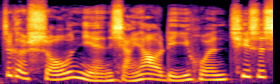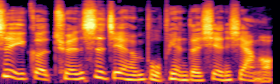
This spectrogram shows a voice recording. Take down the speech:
这个熟年想要离婚，其实是一个全世界很普遍的现象哦。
